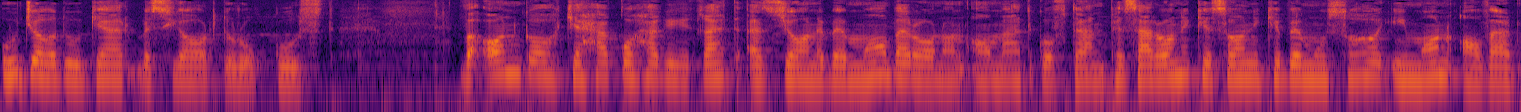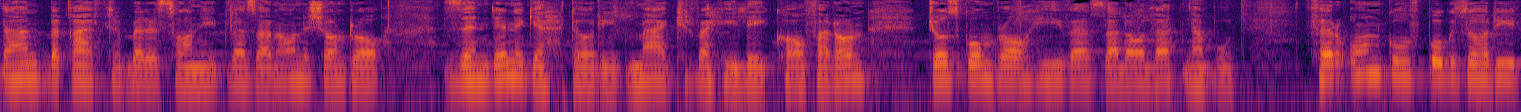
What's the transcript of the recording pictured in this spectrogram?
او جادوگر بسیار دروغگوست و آنگاه که حق و حقیقت از جانب ما بر آنان آمد گفتند پسران کسانی که به موسی ایمان آوردند به قتل برسانید و زنانشان را زنده نگه دارید. مکر و حیله کافران جز گمراهی و زلالت نبود. فرعون گفت بگذارید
